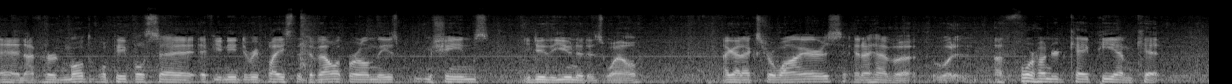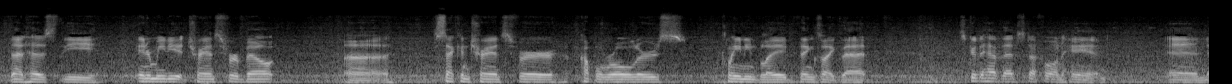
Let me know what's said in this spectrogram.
and I've heard multiple people say if you need to replace the developer on these machines, you do the unit as well. I got extra wires and I have a what a 400 kpm kit that has the intermediate transfer belt uh, second transfer, a couple rollers, cleaning blade, things like that. It's good to have that stuff on hand. And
